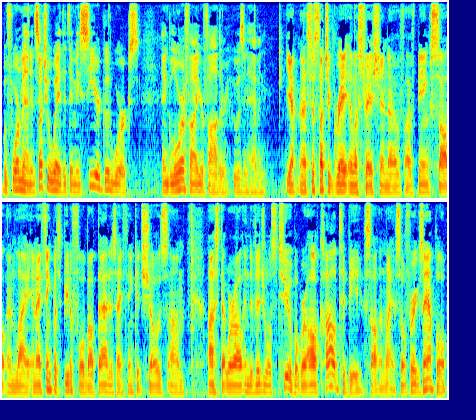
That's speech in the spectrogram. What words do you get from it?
before men in such a way that they may see your good works and glorify your Father who is in heaven. Yeah, and that's just such a great illustration of, of being salt and light. And I think what's beautiful about that is I think it shows um, us that we're all individuals too, but we're all called to be salt and light. So, for example,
